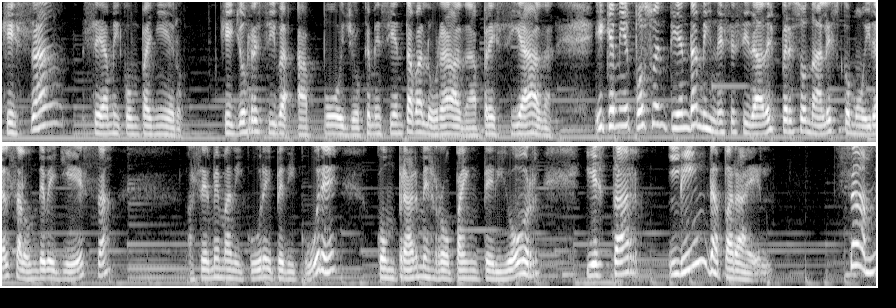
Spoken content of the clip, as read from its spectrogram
que San sea mi compañero, que yo reciba apoyo, que me sienta valorada, apreciada y que mi esposo entienda mis necesidades personales como ir al salón de belleza, hacerme manicure y pedicure, comprarme ropa interior y estar linda para él. Sam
